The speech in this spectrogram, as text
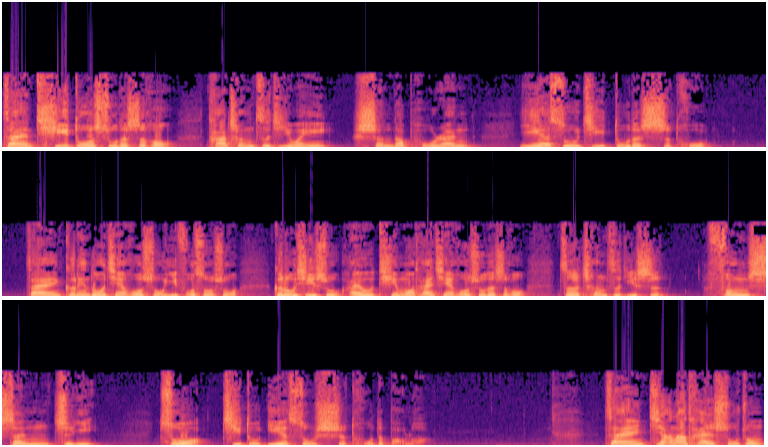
在提多书的时候，他称自己为神的仆人，耶稣基督的使徒。在哥林多前后书、以弗所书、哥罗西书，还有提摩太前后书的时候，则称自己是奉神旨意做基督耶稣使徒的保罗。在加拉太书中，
